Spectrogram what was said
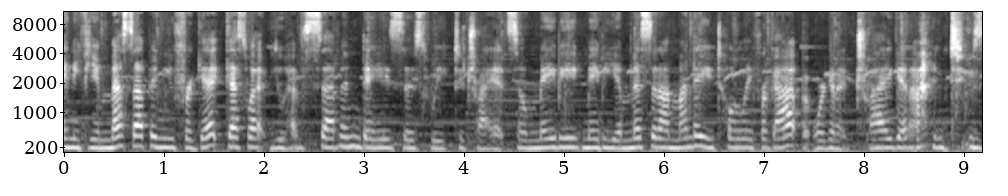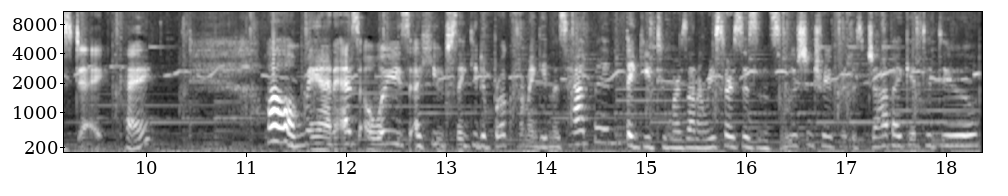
And if you mess up and you forget, guess what? You have seven days this week to try it. So maybe, maybe you miss it on Monday, you totally forgot, but we're going to try again on Tuesday. Okay. Oh man, as always, a huge thank you to Brooke for making this happen. Thank you to Marzano Resources and Solution Tree for this job I get to do.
